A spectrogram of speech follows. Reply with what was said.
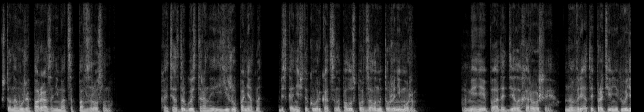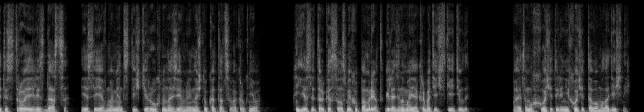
что нам уже пора заниматься по-взрослому. Хотя, с другой стороны, и ежу понятно, бесконечно кувыркаться на полу спортзала мы тоже не можем. Умение падать – дело хорошее, но вряд ли противник выйдет из строя или сдастся, если я в момент стычки рухну на землю и начну кататься вокруг него. Если только со смеху помрет, глядя на мои акробатические этюды. Поэтому хочет или не хочет того молодечный,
